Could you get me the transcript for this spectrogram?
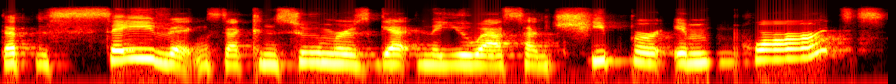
that the savings that consumers get in the US on cheaper imports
